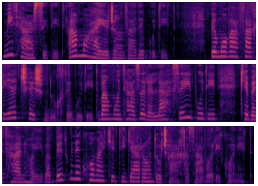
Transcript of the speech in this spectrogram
می ترسیدید اما هیجان زده بودید. به موفقیت چشم دوخته بودید و منتظر لحظه ای بودید که به تنهایی و بدون کمک دیگران دوچرخه سواری کنید.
